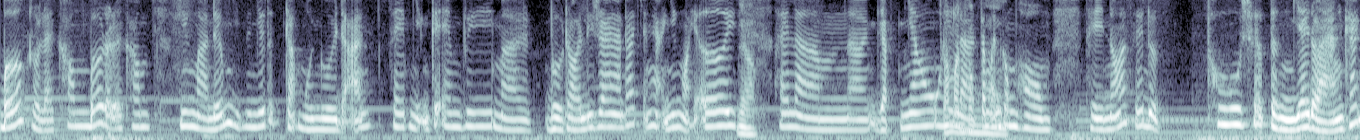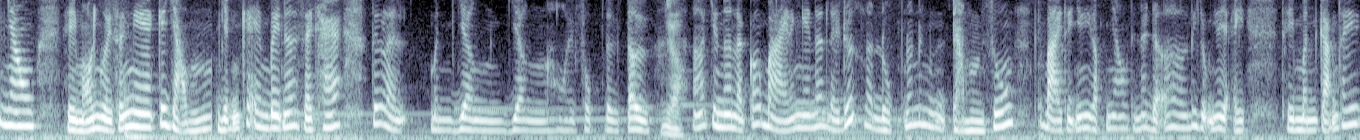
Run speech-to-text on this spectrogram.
bớt rồi lại không bớt rồi lại không nhưng mà nếu như như tất cả mọi người đã xem những cái mv mà vừa rồi ly ra đó chẳng hạn như ngoại ơi yeah. Dạ. hay là à, gặp nhau Tâm hay là tâm ảnh công hồn thì nó sẽ được thu theo từng giai đoạn khác nhau thì mọi người sẽ nghe cái giọng những cái mv nó sẽ khác tức là mình dần dần hồi phục từ từ yeah. Dạ. đó cho nên là có bài nó nghe nó lại rất là đục nó, nó trầm xuống cái bài thì như gặp nhau thì nó đỡ hơn ví dụ như vậy thì mình cảm thấy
